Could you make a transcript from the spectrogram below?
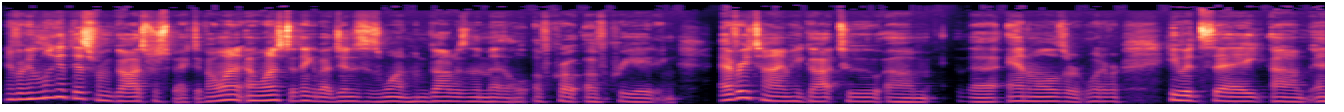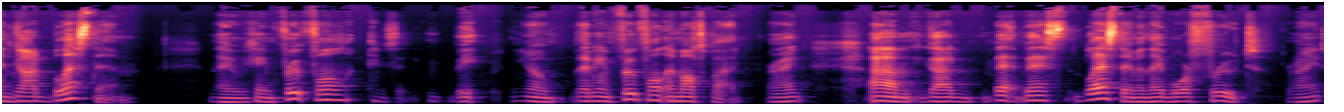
If we're going to look at this from God's perspective, I want, I want us to think about Genesis 1 when God was in the middle of, of creating. Every time he got to um, the animals or whatever, he would say, um, and God blessed them. And they became fruitful. And he said, you know, they became fruitful and multiplied, right? Um, God blessed them and they bore fruit, right?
